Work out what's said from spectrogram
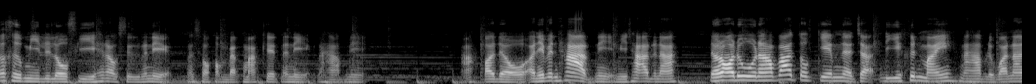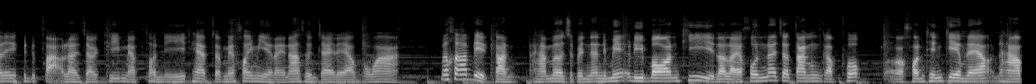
ก็คือมีรีโลฟรีให้เราซื้อนั่นเองในส่วนของแบ็กมาร์เก็ตนั่นเองนะครับนี่อะก็เดี๋ยวอันนี้เป็นธาตุนี่มีธาตุด้วยนะ เดี๋ยวรอดูนะครับว่าตัวเกมเนี่ยจะดีขึ้นไหมนะครับหรือว่าน่าเล่นขึ้นหรือเปล่าหลังจากที่แมปตอนนี้แทบจะไม่ค่อยมีอะไรน่าสนใจแล้ว เพราะว่าไม่ค่อยอัปเดตกันนะครับไม่ว่าจะเป็นอนิเมะรีบอ n ที่หลายๆ คนน่าจะตันกับพวกคอนเทนต์เกมแล้วนะครับ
